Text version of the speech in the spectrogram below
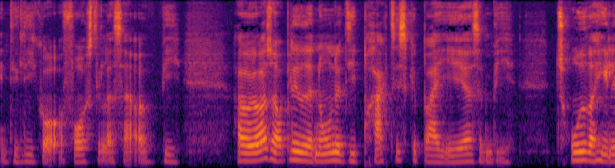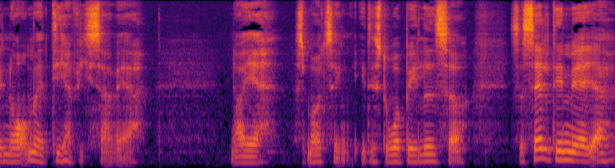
end de lige går og forestiller sig. Og vi har jo også oplevet, at nogle af de praktiske barriere, som vi troede var helt enorme, at de har vist sig at være, nå ja, småting i det store billede. Så, så selv det med, at jeg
